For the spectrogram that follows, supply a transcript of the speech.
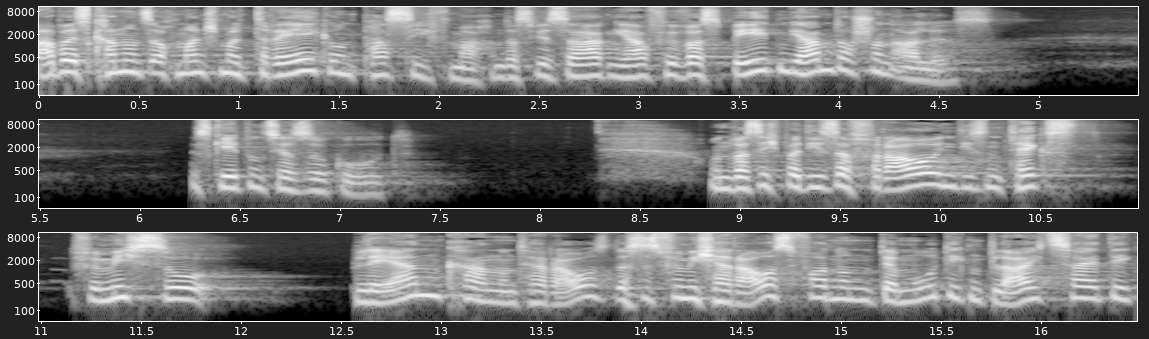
Aber es kann uns auch manchmal träge und passiv machen, dass wir sagen, ja, für was beten? Wir haben doch schon alles. Es geht uns ja so gut. Und was ich bei dieser Frau in diesem Text für mich so lernen kann und heraus, das ist für mich herausfordernd und ermutigend gleichzeitig,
